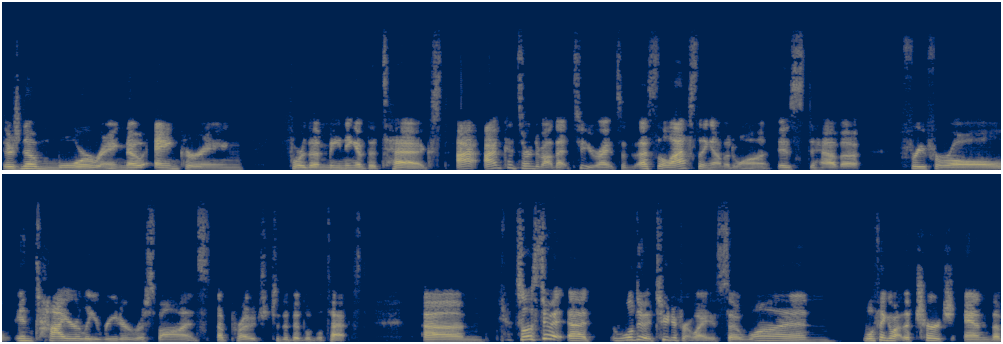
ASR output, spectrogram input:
there's no mooring, no anchoring for the meaning of the text. I, I'm concerned about that too, right? So that's the last thing I would want is to have a free for all, entirely reader response approach to the biblical text. Um, so let's do it. Uh, we'll do it two different ways. So one, we'll think about the church and the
